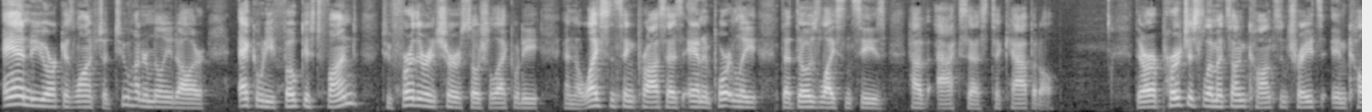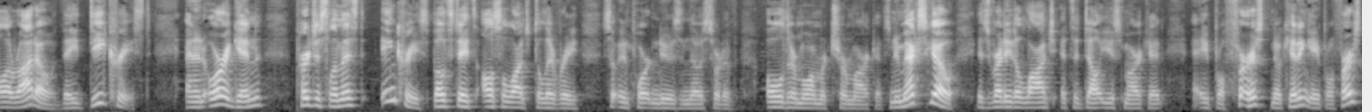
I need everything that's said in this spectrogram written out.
and New York has launched a $200 million equity focused fund to further ensure social equity and the licensing process, and importantly, that those licensees have access to capital. There are purchase limits on concentrates in Colorado. They decreased. And in Oregon, purchase limits increased. Both states also launched delivery, so important news in those sort of older, more mature markets. New Mexico is ready to launch its adult use market April 1st. No kidding, April 1st.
